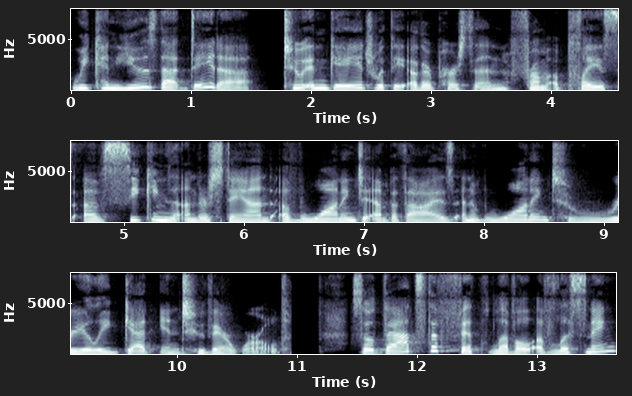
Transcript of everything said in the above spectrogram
we can use that data to engage with the other person from a place of seeking to understand, of wanting to empathize, and of wanting to really get into their world. So that's the fifth level of listening,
